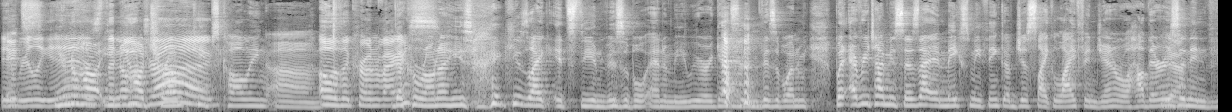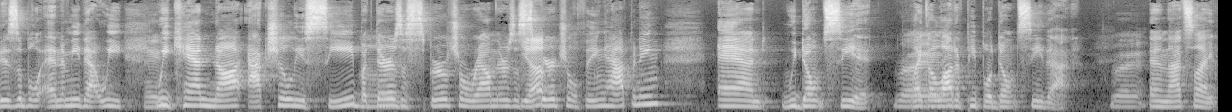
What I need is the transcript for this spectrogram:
it it's- really is. You know how the you know how drug. Trump keeps calling um Oh, the coronavirus. the corona he's like he's like it's the invisible enemy. We were against the invisible enemy. But every time he says that it makes me think of just like life in general how there is Yeah. an invisible enemy that we we cannot actually see, but there is a spiritual realm, there's a Yep. spiritual thing happening and we don't see it. Like a lot of people don't see that. Right. And that's like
